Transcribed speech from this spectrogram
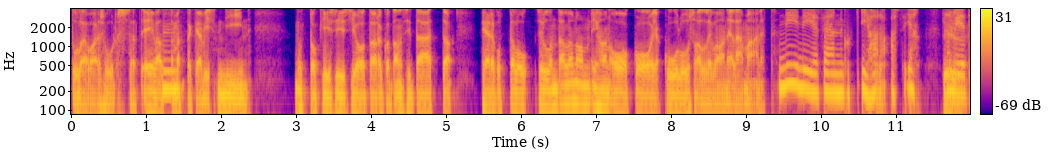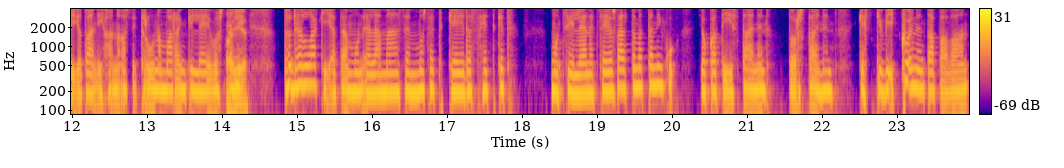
tulevaisuudessa. Että ei välttämättä mm. kävisi niin, mutta toki siis joo tarkoitan sitä, että herkuttelu silloin tällöin on ihan ok ja kuuluu sallivaan elämään. Että. Niin, niin ja sehän on niin ihana asia. Kyllä. Mä mietin jotain ihanaa sitruunamarenkin leivosta, Ai niin et. todellakin jätän mun elämään semmoiset keidashetket. Mutta silleen, että se ei ole välttämättä niin kuin joka tiistainen, torstainen, keskiviikkoinen tapa, vaan,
